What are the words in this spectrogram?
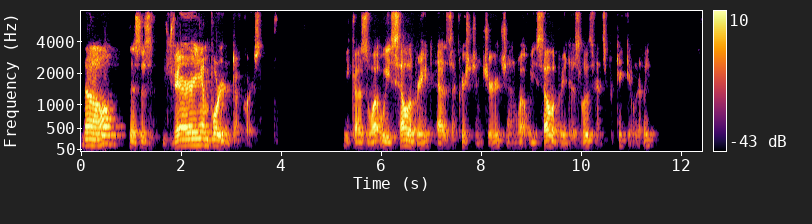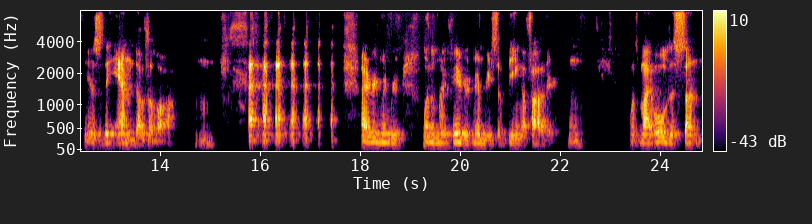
No, this is very important, of course. Because what we celebrate as a Christian church and what we celebrate as Lutherans, particularly, is the end of the law. Hmm. I remember one of my favorite memories of being a father hmm, was my oldest son.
